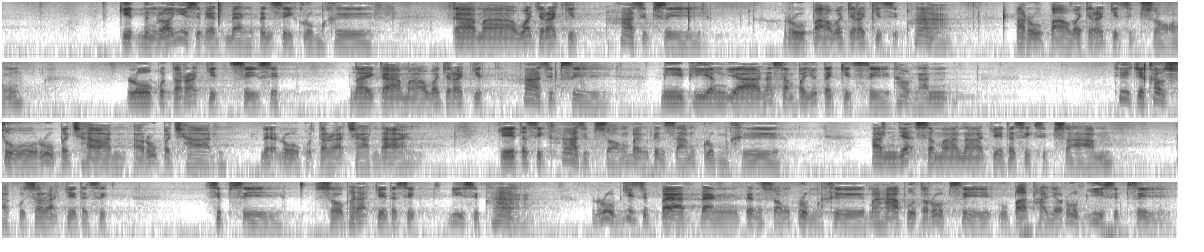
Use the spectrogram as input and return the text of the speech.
28 จิต 121 แบ่งเป็นสี่กลุ่มคือ กามาวจรจิต54 รูปาวจรจิต15 อรูปาวจรจิต 12 โลกุตรจิต 40 ในกามาวจรจิต 54 มีเพียงญาณสัมปยุตตจิตสี่เท่านั้น ที่จะเข้าสู่รูปฌานอรูปฌานและโลกุตระฌานได้ เจตสิก 52 แบ่งเป็นสามกลุ่มคือ อัญญสมานาเจตสิก 13 อกุศลเจตสิก 14 โสภณเจตสิก 25 รูป 28 แบ่งเป็นสองกลุ่มคือ มหาภูตรูป 4 อุปาทายรูป 24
